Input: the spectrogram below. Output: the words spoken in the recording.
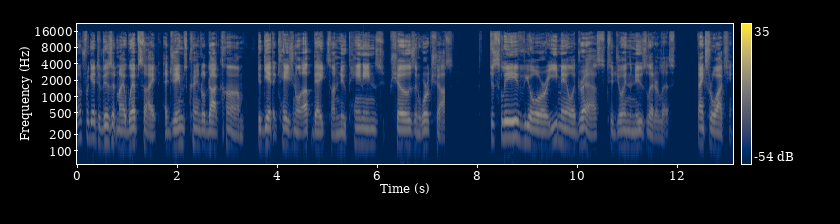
Don't forget to visit my website at jamescrandall.com to get occasional updates on new paintings, shows, and workshops. Just leave your email address to join the newsletter list. Thanks for watching.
